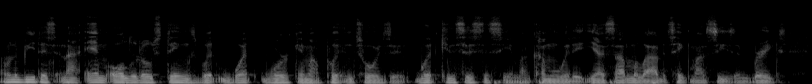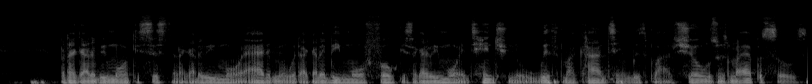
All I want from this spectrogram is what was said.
I want to be this, and I am all of those things. But what work am I putting towards it? What consistency am I coming with it? Yes, I'm allowed to take my season breaks, but I got to be more consistent. I got to be more adamant with. I got to be more focused. I got to be more intentional with my content, with my shows, with my episodes.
